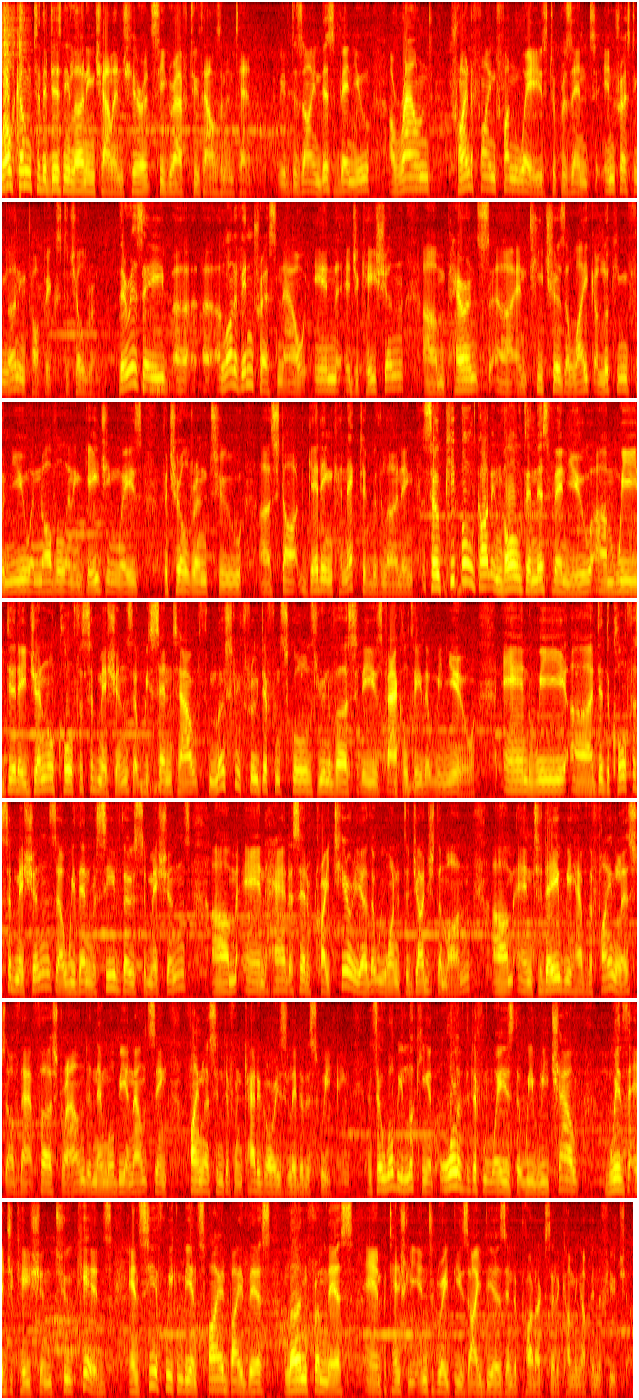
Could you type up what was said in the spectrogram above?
Welcome to the Disney Learning Challenge here at SIGGRAPH 2010. We've designed this venue around trying to find fun ways to present interesting learning topics to children. There is a, a, a lot of interest now in education. Um, parents uh, and teachers alike are looking for new and novel and engaging ways for children to uh, start getting connected with learning. So people got involved in this venue. Um, we did a general call for submissions that we sent out mostly through different schools, universities, faculty that we knew. And we uh, did the call for submissions. Uh, we then received those submissions um, and had a set of criteria that we wanted to judge them on. Um, and today we have the finalists of that first round and then we'll be announcing finalists in different categories later this week. And so we'll be looking at all of the different ways that we reach out with education to kids and see if we can be inspired by this, learn from this, and potentially integrate these ideas into products that are coming up in the future.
